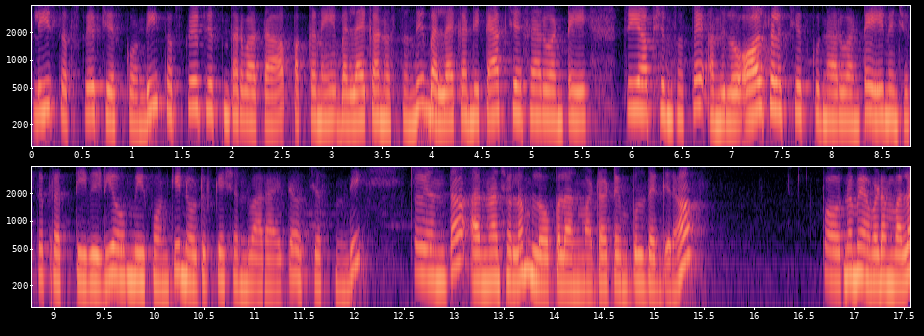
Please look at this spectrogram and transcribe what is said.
ప్లీజ్ సబ్స్క్రైబ్ చేసుకోండి. సబ్స్క్రైబ్ చేసిన తర్వాత పక్కనే బెల్ ఐకాన్ వస్తుంది. బెల్ ఐకాన్ని ట్యాప్ చేశారు అంటే త్రీ ఆప్షన్స్ వస్తాయి. అందులో ఆల్ సెలెక్ట్ చేసుకున్నారు అంటే నేను చేసే ప్రతి వీడియో మీ ఫోన్కి నోటిఫికేషన్ ద్వారా అయితే వచ్చేస్తుంది. సో ఇదంతా అరుణాచలం లోపల అనమాట టెంపుల్ దగ్గర. పౌర్ణమి అవ్వడం వల్ల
